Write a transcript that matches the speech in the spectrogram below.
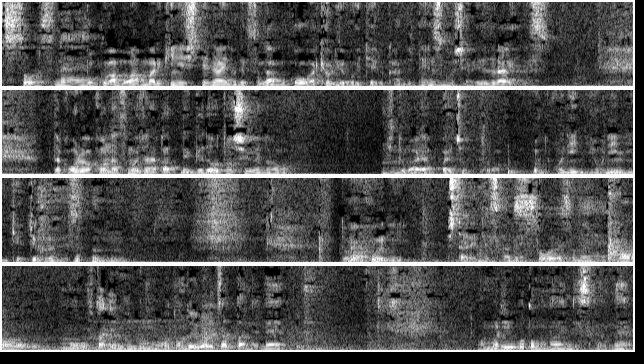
そうですね。僕はもうあんまり気にしてないのですが向こうが距離を置いている感じで少しやりづらいです、だから俺はこんなつもりじゃなかったけど年上の人はやっぱりちょっとおおにんにんおにんにんって言ってくるんです、どういうふうにしたらいいですかね、そうですね。もう、もうお二人にもうほとんど言われちゃったんでね。あんまり言うこともないんですけどね。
